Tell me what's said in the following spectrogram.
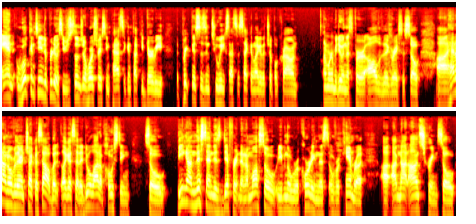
and we'll continue to produce. If you're still into horse racing past the Kentucky Derby, the Preakness is in two weeks. That's the second leg of the Triple Crown and we're going to be doing this for all of the races. So uh, head on over there and check us out. But like I said, I do a lot of hosting. So being on this end is different. And I'm also, even though we're recording this over camera, uh, I'm not on screen. So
